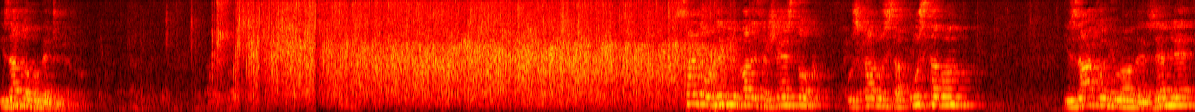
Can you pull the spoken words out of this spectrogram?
I zato pobeđujemo. Sada u nedjelju 26. u skladu sa Ustavom i zakonima ove zemlje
